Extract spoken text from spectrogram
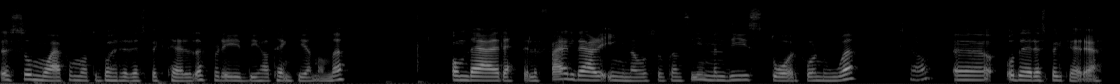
eh, så må jeg på en måte bare respektere det, fordi de har tenkt igjennom det. Om det er rett eller feil, det er det ingen av oss som kan si, men de står for noe, ja. Uh, og det respekterer jeg.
